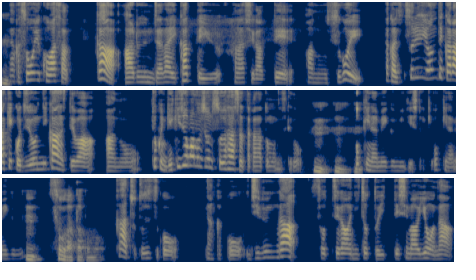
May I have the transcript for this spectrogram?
うんなんかそういう怖さがあるんじゃないかっていう話があって、あの、すごい、だからそれを読んでから結構呪音に関しては、あの、特に劇場版の呪音ってそういう話だったかなと思うんですけど、うん。うん。大きな恵みでしたっけ？大きな恵み？うん。そうだったと思がちょっとずつこう、なんかこう、自分がそっち側にちょっと行ってしまうような、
